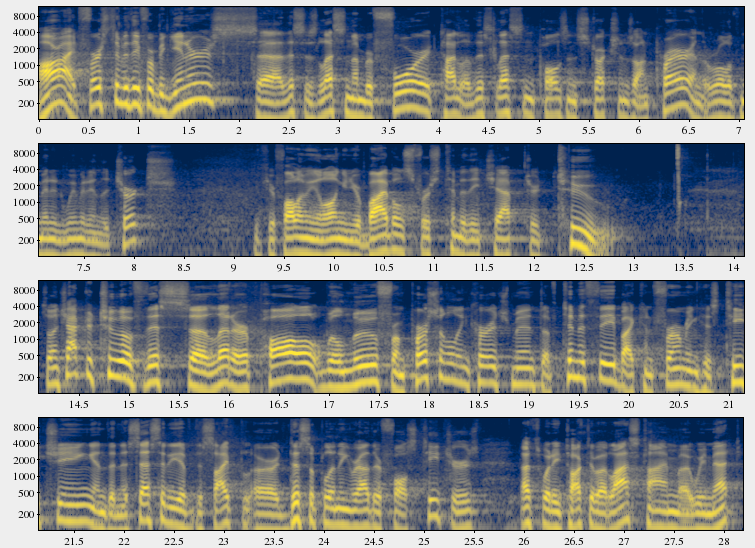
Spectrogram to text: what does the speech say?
All right, 1 Timothy for beginners. Uh, this is lesson number four. Title of this lesson, Paul's instructions on prayer and the role of men and women in the church. If you're following along in your Bibles, 1 Timothy chapter two. So in chapter two of this uh, letter, Paul will move from personal encouragement of Timothy by confirming his teaching and the necessity of or disciplining rather false teachers. That's what he talked about last time uh, we met.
